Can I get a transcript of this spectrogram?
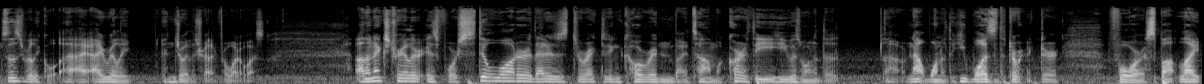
So this is really cool. I, I really enjoy the trailer for what it was. Uh, the next trailer is for stillwater. That is directed and co-written by tom mccarthy. He was one of the uh, not one of the, he was the director for Spotlight.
